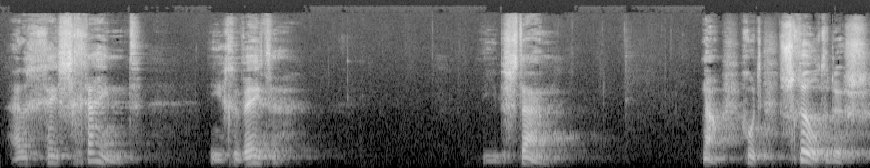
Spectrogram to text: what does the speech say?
De Heilige Geest schijnt in je geweten in je bestaan. Nou, goed, schuld dus.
